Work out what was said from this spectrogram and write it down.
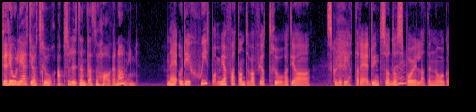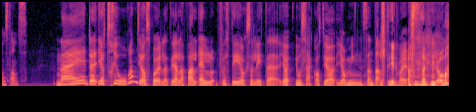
Det roliga är att jag tror absolut inte att du har en aning. Nej, och det är skitbra. Men jag fattar inte varför jag tror att jag skulle veta det. Det är inte så att du har Nej. spoilat det någonstans. Nej, det, jag tror inte jag spoilat i alla fall. Eller, fast det är också lite jag, osäkert. Jag, jag minns inte alltid vad jag säger.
